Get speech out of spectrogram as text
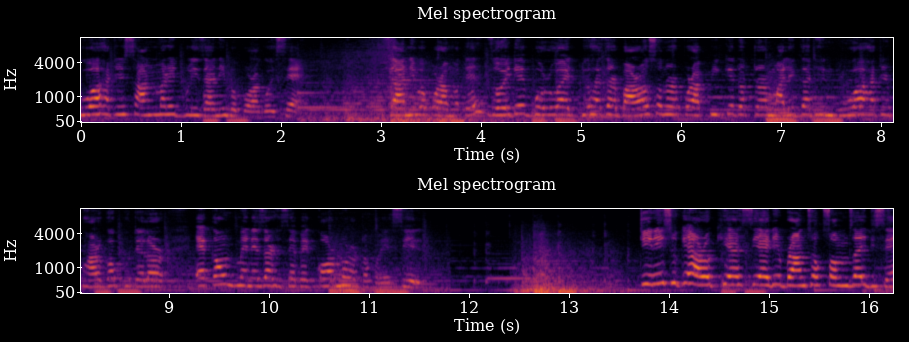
গুৱাহাটীৰ চানমাৰীত বুলি জানিব পৰা গৈছে। জানিব পৰা মতে জয়দেৱ বৰুৱাই দুহেজাৰ বাৰ চনৰ পৰা পি কে দত্তৰ মালিকাধীন গুৱাহাটীৰ ভাৰ্গৱ হোটেলৰ একাউণ্ট মেনেজাৰ হিচাপে কৰ্মৰত হৈ আছিল। তিনিচুকীয়া আৰক্ষীয়ে চি আই ডি ব্ৰাঞ্চক চমজাই দিছে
